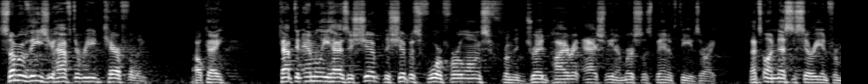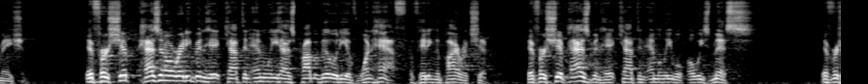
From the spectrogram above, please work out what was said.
Some of these you have to read carefully. Okay? Captain Emily has a ship. The ship is four furlongs from the dread pirate Ashley and a merciless band of thieves. All right. That's unnecessary information. If her ship hasn't already been hit, Captain Emily has probability of one half of hitting the pirate ship. If her ship has been hit, Captain Emily will always miss. If her,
